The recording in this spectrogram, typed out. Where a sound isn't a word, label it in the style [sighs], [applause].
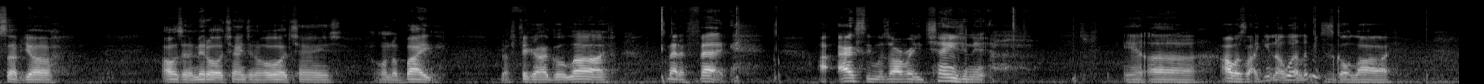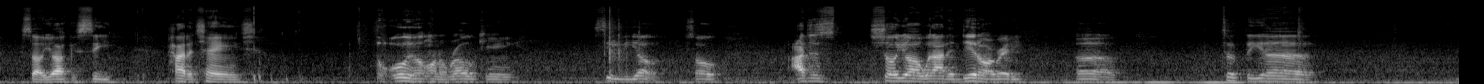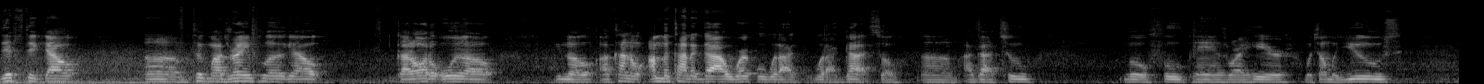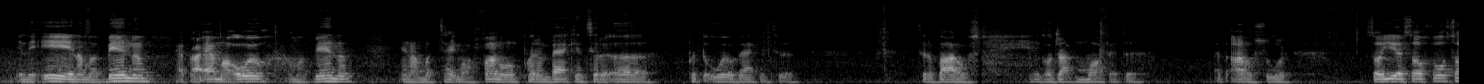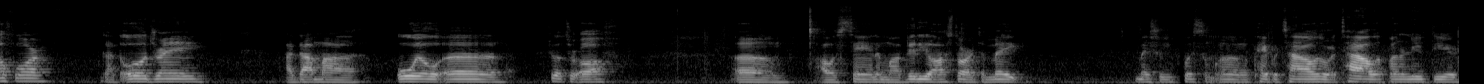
What's up, y'all? I was in the middle of changing the oil change on the bike, and I figured I'd go live. Matter of fact, I actually was already changing it, and uh, I was like, you know what? Let me just go live, so y'all can see how to change the oil on a Road King CVO. So I just show y'all what I did already. Uh, took the uh, dipstick out, um, took my drain plug out, got all the oil out. You know, I kind of I'm the kind of guy I work with what I what I got. So um, I got two little food pans right here, which I'm gonna use. In the end, I'm gonna bend them after I add my oil. I'm gonna bend them, and I'm gonna take my funnel and put them back into the uh, put the oil back into to the bottles and go drop them off at the at the auto store. So yeah, so so far, got the oil drain. I got my oil uh, filter off. Um, I was saying in my video I started to make, make sure you put some uh, paper towels or a towel up underneath there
